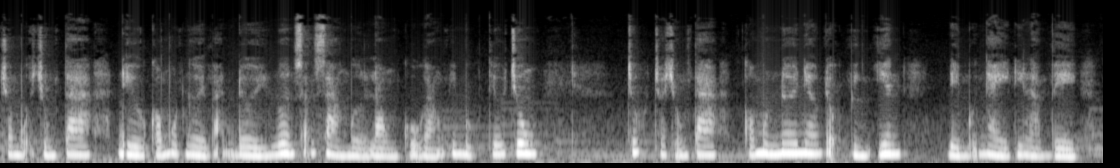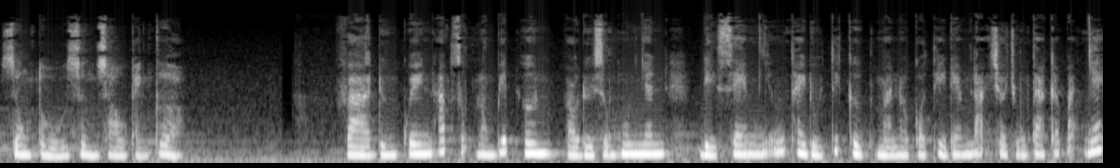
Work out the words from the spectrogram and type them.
cho mỗi chúng ta đều có một người bạn đời luôn sẵn sàng mở lòng cố gắng vì mục tiêu chung. Chúc cho chúng ta có một nơi neo đậu bình yên để mỗi ngày đi làm về rông tố rừng sau cánh cửa. Và đừng quên áp dụng lòng biết ơn vào đời sống hôn nhân để xem những thay đổi tích cực mà nó có thể đem lại cho chúng ta các bạn nhé.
